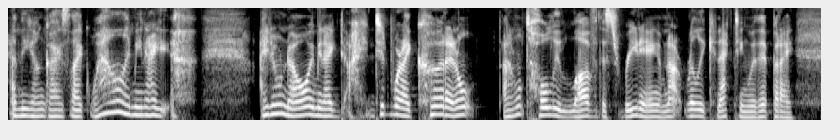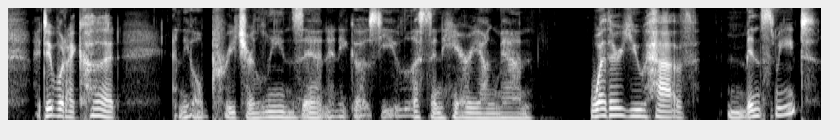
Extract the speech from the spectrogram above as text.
And the young guy's like, "Well, I mean, I I don't know. I mean, I, I did what I could. I don't I don't totally love this reading. I'm not really connecting with it, but I I did what I could." And the old preacher leans in and he goes, "You listen here, young man. Whether you have mincemeat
